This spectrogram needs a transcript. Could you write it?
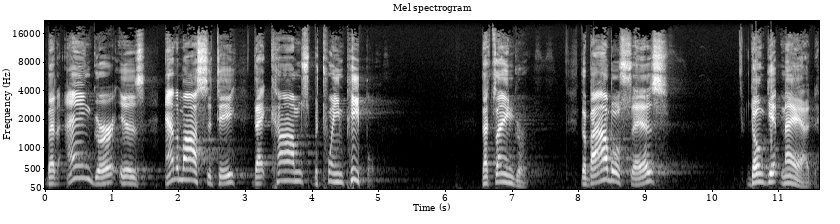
But anger is animosity that comes between people. That's anger. The Bible says, don't get mad.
